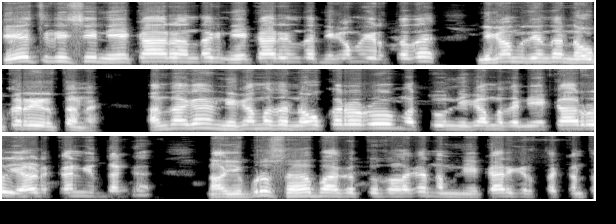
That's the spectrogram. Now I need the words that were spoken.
ಕೆ ಎಚ್ ನೇಕಾರ ಅಂದಾಗ ನೇಕಾರಿಂದ ನಿಗಮ ಇರ್ತದ, ನಿಗಮದಿಂದ ನೌಕರ ಇರ್ತಾನ. ಅಂದಾಗ ನಿಗಮದ ನೌಕರರು ಮತ್ತು ನಿಗಮದ ನೇಕಾರರು ಎರಡು ಕಣ್ ಇದ್ದಂಗ ನಾವ್ ಇಬ್ರು ಸಹಭಾಗಿತ್ವದೊಳಗ ನಮ್ ನೇಕಾರಿಗೆ ಇರ್ತಕ್ಕಂಥ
